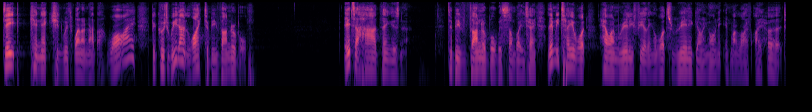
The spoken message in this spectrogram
Deep connection with one another. Why? Because we don't like to be vulnerable. It's a hard thing, isn't it? To be vulnerable with somebody and saying, let me tell you what, how I'm really feeling or what's really going on in my life. I hurt.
